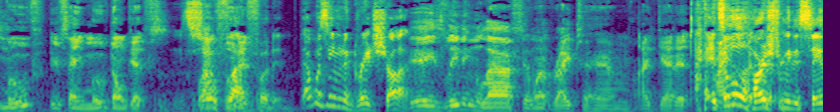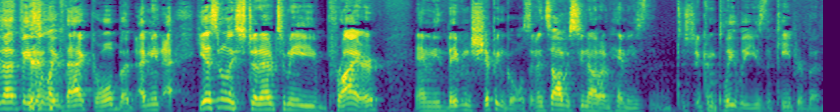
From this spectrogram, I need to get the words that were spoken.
move. You're saying move. Don't get so flat-footed. flat-footed. That wasn't even a great shot. Yeah, he's leaning left. It went right to him. I get it. It's a a little harsh for me to say that based on like that goal, but I mean, he hasn't really stood out to me prior, and they've been shipping goals, and it's obviously not on him. He's completely he's the keeper, but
